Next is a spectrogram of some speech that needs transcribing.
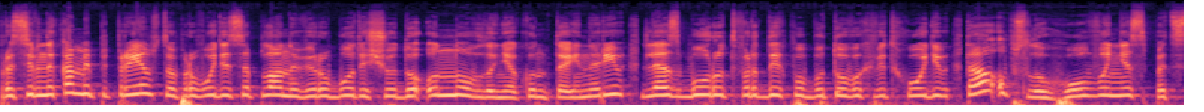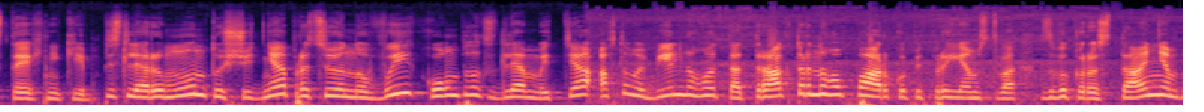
Працівниками підприємства проводяться планові роботи щодо оновлення контейнерів для збору твердих побутових відходів та обслуговування спецтехніки. Після ремонту щодня працює новий комплекс для миття автомобільного та тракторного парку підприємства з використанням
